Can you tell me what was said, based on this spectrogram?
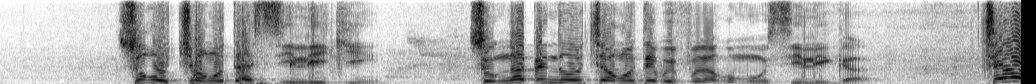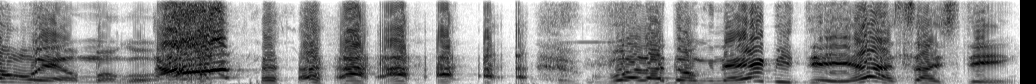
soki otya yango te asiliki so ngai mpe nde otya yango te boye fona yango mosilika tyaka yango ya moko ah! voilà donc nayebi te ya sens te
